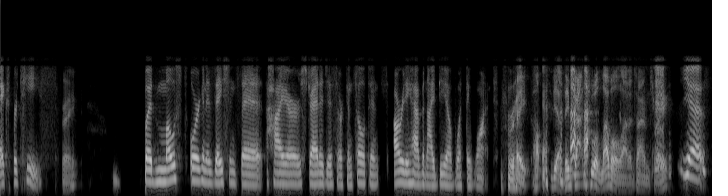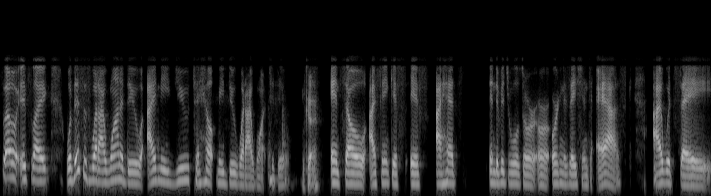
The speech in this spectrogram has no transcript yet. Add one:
expertise, Right. but most organizations that hire strategists or consultants already have an idea of what they want. Right. Yeah, they've gotten to a level a lot of times, right? Yes. So it's like, well, this is what I want to do. I need you to help me do what I want to do. Okay. And so I think if if I had individuals or, or organizations ask, I would say,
